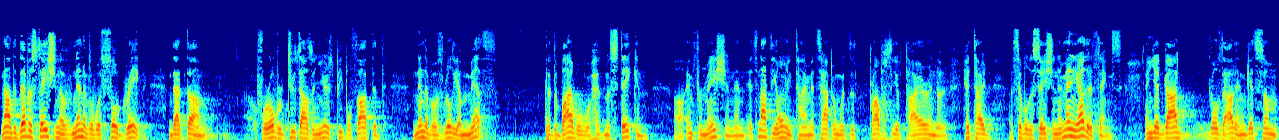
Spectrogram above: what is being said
Now, the devastation of Nineveh was so great that um, for over 2,000 years, people thought that Nineveh was really a myth that the Bible had mistaken uh, information, and it's not the only time it's happened with the prophecy of Tyre and the Hittite uh, civilization and many other things. And yet God goes out and gets some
